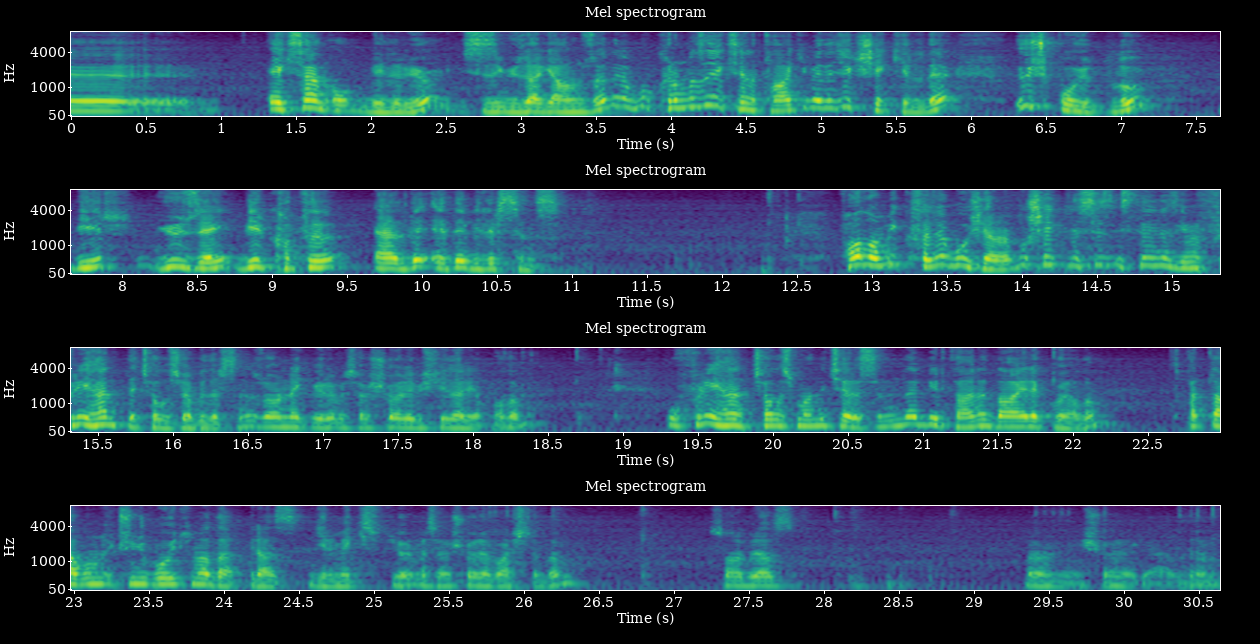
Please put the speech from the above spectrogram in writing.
eksen beliriyor sizin güzergahınız üzerinde ve bu kırmızı ekseni takip edecek şekilde 3 boyutlu bir yüzey, bir katı elde edebilirsiniz. Follow me kısaca bu işe yarar. Bu şekli siz istediğiniz gibi freehand de çalışabilirsiniz. Örnek veriyorum mesela şöyle bir şeyler yapalım. Bu freehand çalışmanın içerisinde bir tane daire koyalım. Hatta bunun üçüncü boyutuna da biraz girmek istiyorum. Mesela şöyle başladım. Sonra biraz örneğin şöyle geldim.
